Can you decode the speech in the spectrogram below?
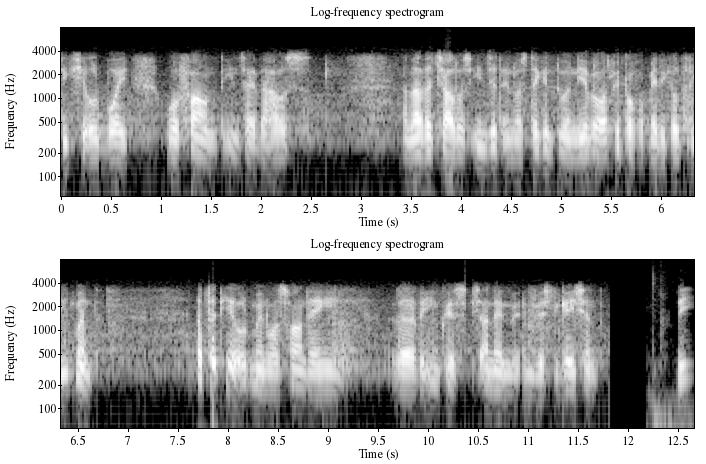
6-year-old boy were found inside the house. Another child was injured and was taken to a nearby hospital for medical treatment. A 30-year-old man was found hanging. Uh, the inquest is under investigation. The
